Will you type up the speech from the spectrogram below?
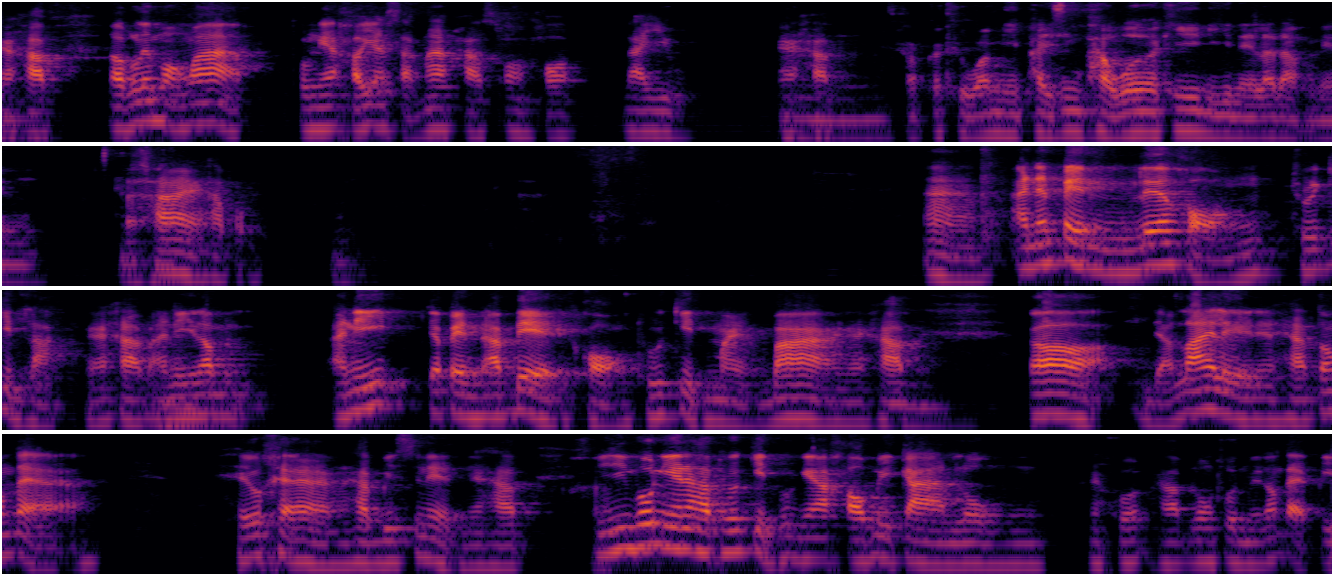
นะครับเราก็เลยมองว่าตรงเนี้ยเขายังสามารถ pass on cost ได้อยู่นะครับอืมครับก็ถือว่ามี pricing power ที่ดีในระดับหนึ่งนะครับใช่ครับผมอืมอ่าอันนั้นเป็นเรื่องของธุรกิจหลักนะครับ อันนี้เราอันนี้จะเป็นอัปเดตของธุรกิจใหม่บ้างนะครับ ก็เดี๋ยวไล่เลยนะครับตั้งแต่ healthcare นะครับ business นะครับครับจริงๆพวกนี้นะครับธุรกิจพวกนี้เขามีการลง นะครับลงทุนไปตั้งแต่ปี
